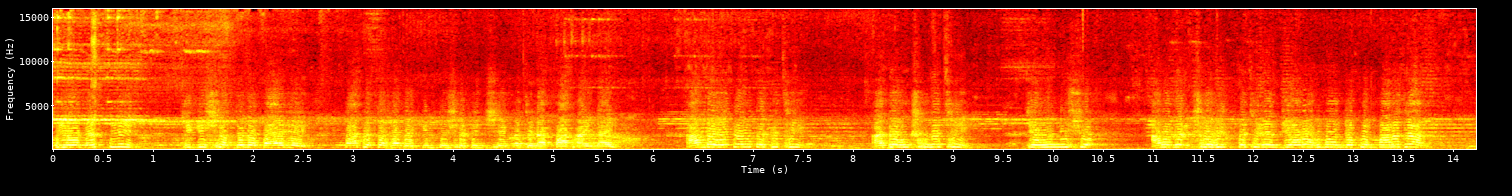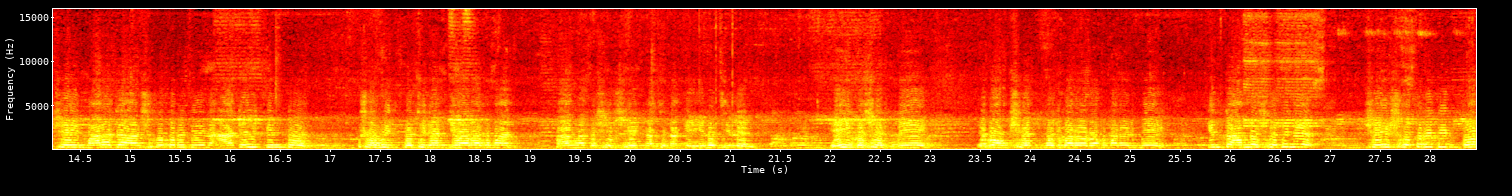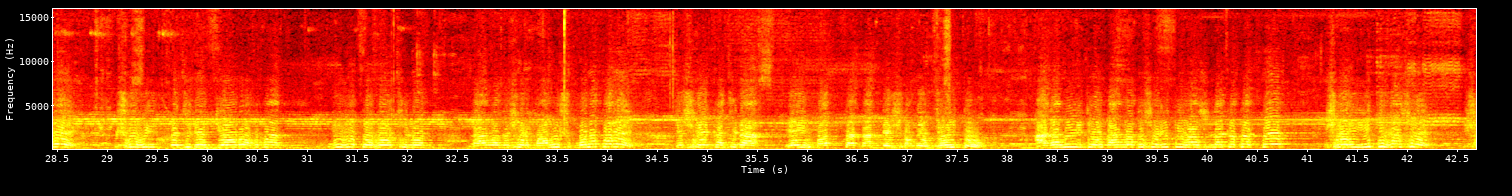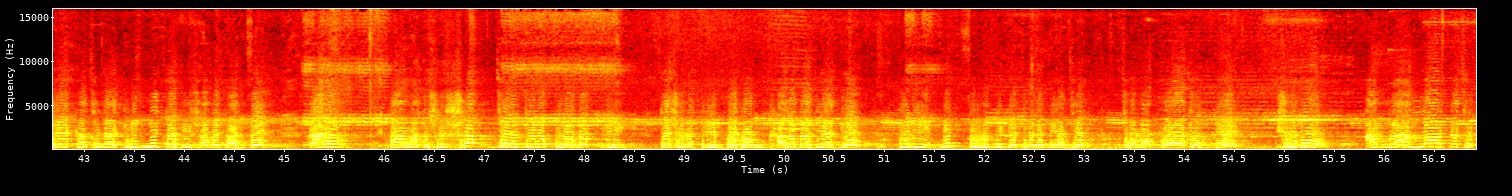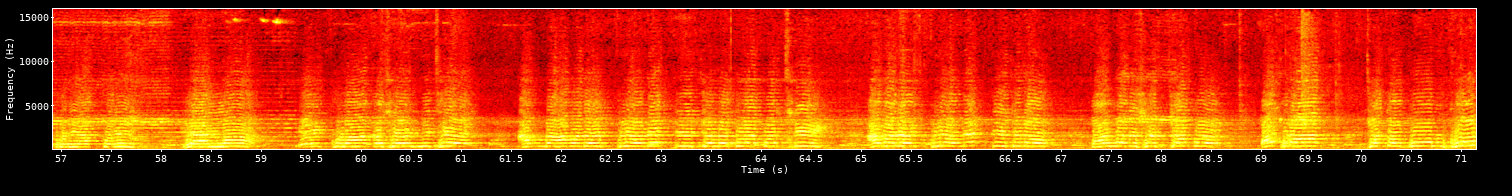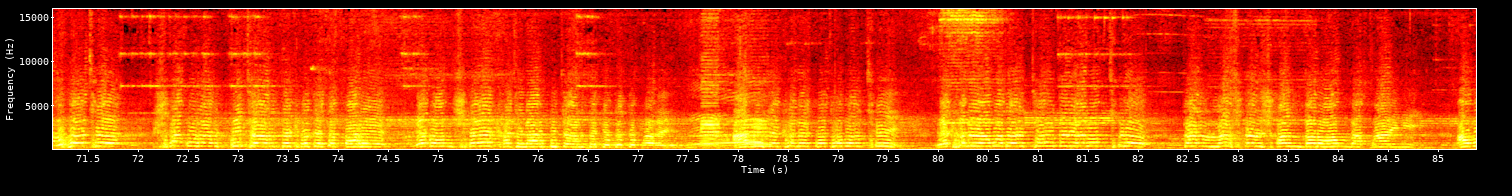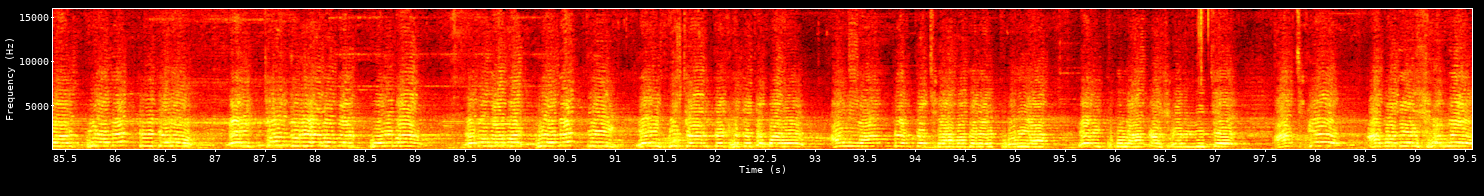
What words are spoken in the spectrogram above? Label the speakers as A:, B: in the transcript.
A: প্রিয় নেত্রীর চিকিৎসার জন্য বাইরে পাঠাতে হবে, কিন্তু সেদিন শেখ হাসিনা পাঠায় নাই। আমরা এটাও দেখেছি, এবং শুনেছি যে উনিশশো, আমাদের শহীদ প্রেসিডেন্ট জিয়া রহমান যখন মারা যান, সেই মারা যাওয়ার সতেরো দিন আগেই কিন্তু শহীদ প্রেসিডেন্ট জিয়া রহমান বাংলাদেশের শেখ হাসিনাকে এনেছিলেন। এই দেশের মেয়ে এবং শেখ মুজিবুর রহমানের মেয়ে। কিন্তু আমরা সেদিনে সেই সতেরো দিন পরে শহীদ প্রেসিডেন্ট জিয়া রহমান নিহত হয়েছিলেন। বাংলাদেশের মানুষ মনে করে যে শেখ হাসিনা এই হত্যাকাণ্ডের সঙ্গে জড়িত। আগামীর যে বাংলাদেশের ইতিহাস লেখা থাকবে, সেই ইতিহাসে শেখ হাসিনা ঘৃণিত হিসাবে থাকবে। কারণ বাংলাদেশের সবচেয়ে জনপ্রিয় নেত্রী, দেশনেত্রী বেগম খালেদা জিয়াকে তিনি মৃত্যুর দিকে ঠেলে দিয়েছেন কোনো প্রয়োজন দিয়ে। শুধু আমরা আল্লাহর আমাদের প্রিয় নেত্রীর জন্য বাংলাদেশের যত অপরাধ, যত গুম খুন হয়েছে, সকলের বিচার দেখে যেতে পারে এবং শেখ হাসিনার বিচার দেখে যেতে পারে। আমি যেখানে কথা বলছি, এখানে আমাদের চৌধুরী আলম তার লাশের সন্ধানও আমরা পাইনি আমার প্রিয় নেত্রী যেন এই চৌধুরী আলমের পরিবার এবং আমার প্রিয় নেত্রী এই বিচার দেখে যেতে পারে আল্লাহ আপনার কাছে আমাদের এই ফরিয়াদ এই খোলা আকাশের আজকে আমাদের সঙ্গে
